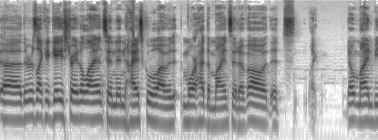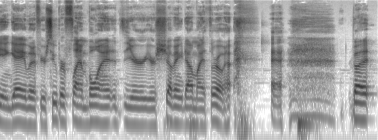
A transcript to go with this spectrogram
Uh, there was like a gay straight alliance, and in high school, I was more had the mindset of, oh, it's like don't mind being gay, but if you're super flamboyant, you're you're shoving it down my throat. but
